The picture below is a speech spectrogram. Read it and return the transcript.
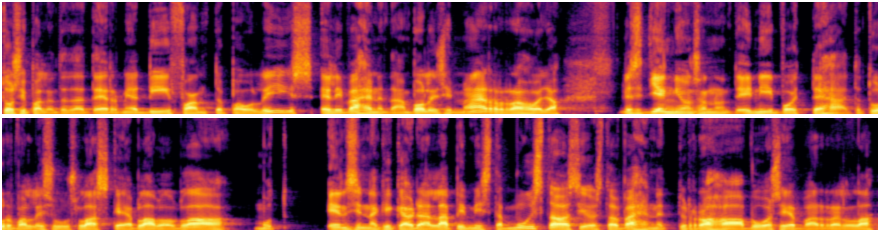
tosi paljon tätä termiä defund the police, eli vähennetään poliisin määrärahoja, ja sitten jengi on sanonut, että ei niin voi tehdä, että turvallisuus laskee ja bla bla bla, mutta ensinnäkin käydään läpi, mistä muista asioista on vähennetty rahaa vuosien varrella,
